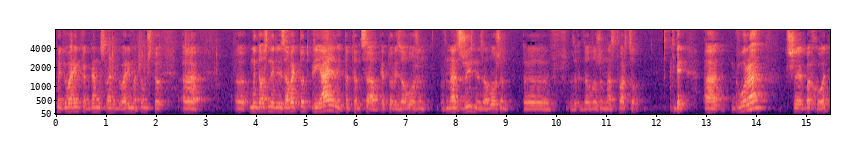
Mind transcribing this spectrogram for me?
мы говорим, когда мы с вами говорим о том, что э, э, мы должны реализовать тот реальный потенциал, который заложен в нас жизни, заложен, э, заложен нас Творцом. Теперь, э, Гвура Шебахот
